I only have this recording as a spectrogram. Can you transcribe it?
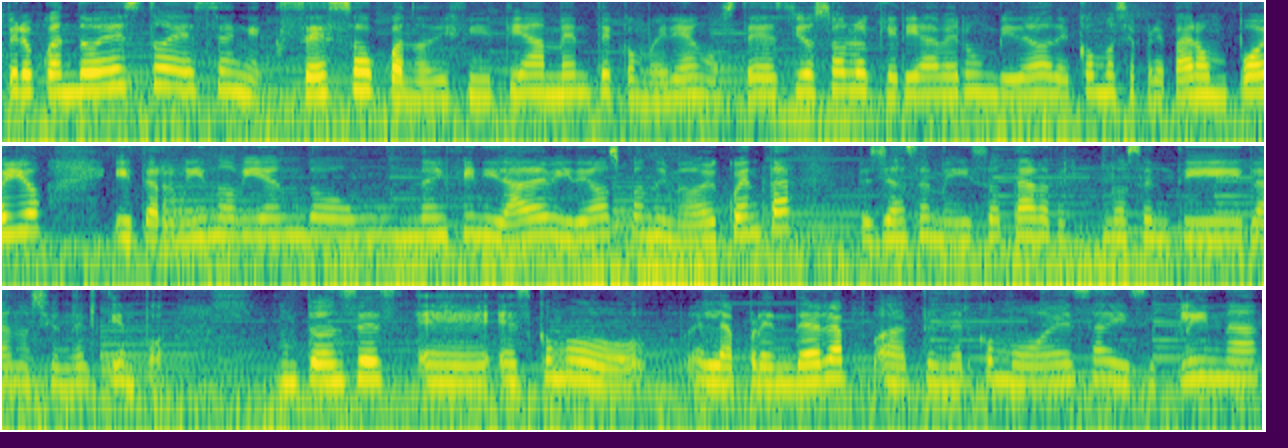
Pero cuando esto es en exceso, cuando definitivamente, como dirían ustedes, yo solo quería ver un video de cómo se prepara un pollo y termino viendo una infinidad de videos cuando me doy cuenta, pues ya se me hizo tarde, no sentí la noción del tiempo. Entonces eh, es como el aprender a, tener como esa disciplina,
